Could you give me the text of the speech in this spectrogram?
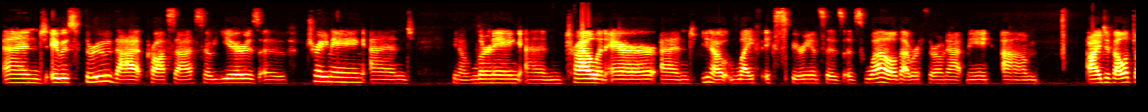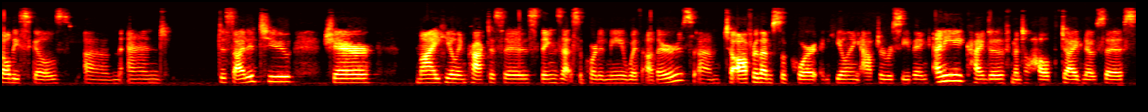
And it was through that process, so years of training and you know learning and trial and error and you know life experiences as well that were thrown at me um, i developed all these skills um, and decided to share my healing practices, things that supported me with others, um, to offer them support and healing after receiving any kind of mental health diagnosis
